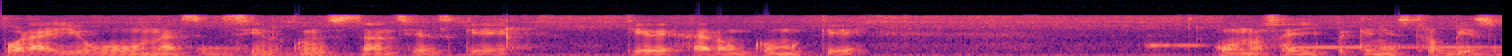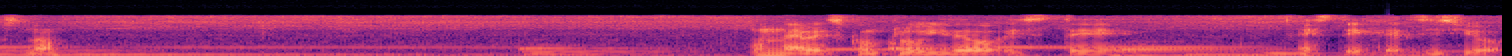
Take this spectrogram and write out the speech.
por ahí hubo unas circunstancias que, que dejaron como que unos ahí pequeños tropiezos, ¿no? Una vez concluido este, este ejercicio,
